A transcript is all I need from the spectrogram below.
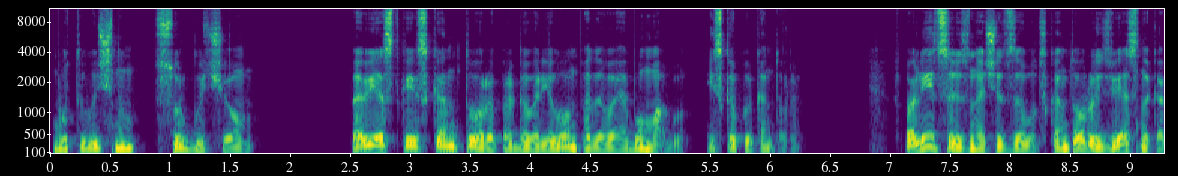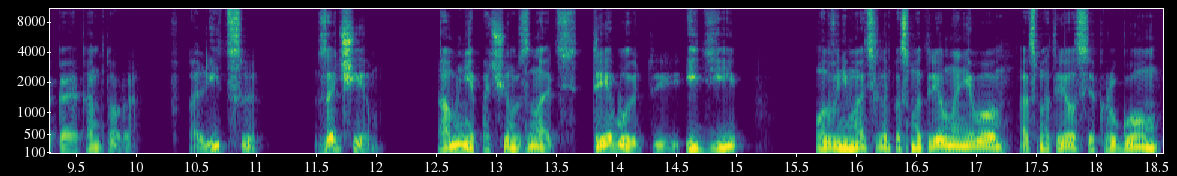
бутылочным сургучом. «Повестка из конторы», — проговорил он, подавая бумагу. «Из какой конторы?» «В полицию, значит, зовут в контору. Известно, какая контора». «В полицию? Зачем?» «А мне почем знать? Требуют и иди». Он внимательно посмотрел на него, осмотрелся кругом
